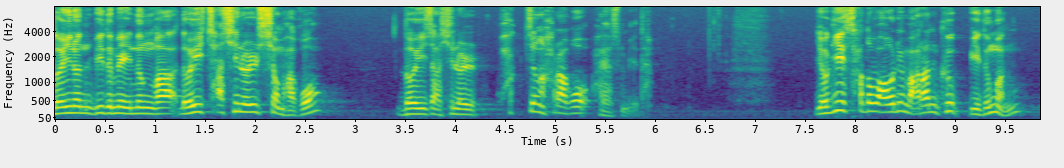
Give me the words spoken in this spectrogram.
너희는 믿음에 있는가 너희 자신을 시험하고 너희 자신을 확증하라고 하였습니다. 여기 사도 바울이 말한 그 믿음은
